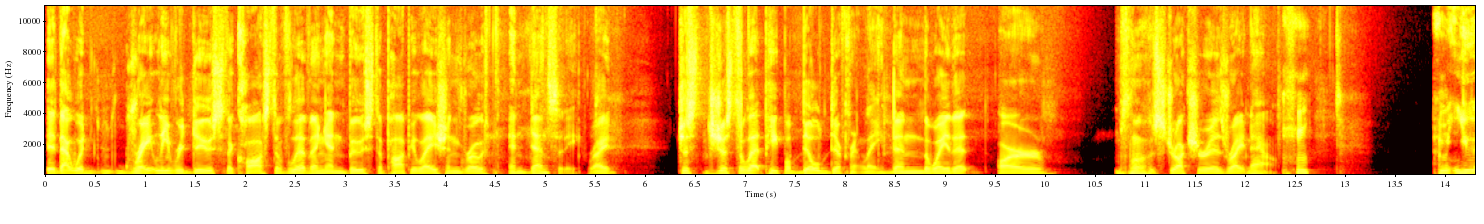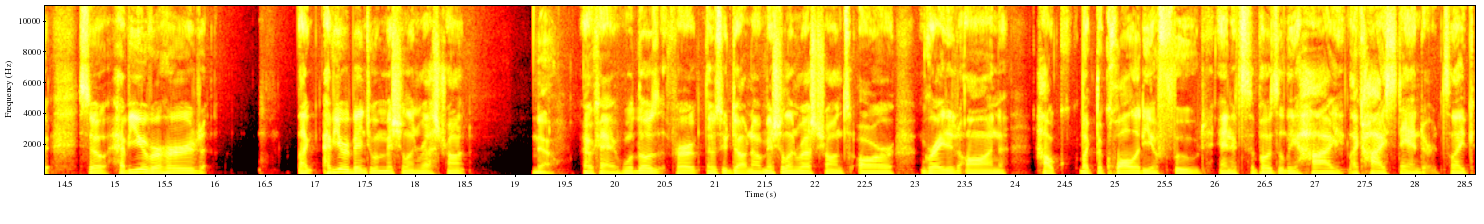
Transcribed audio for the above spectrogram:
it, that would greatly reduce the cost of living and boost the population growth and density, right? Just just to let people build differently than the way that our structure is right now. Mm-hmm. I mean, you, so have you ever heard, like, have you ever been to a Michelin restaurant? No. Okay, well, those for those who don't know, Michelin restaurants are graded on how like the quality of food, and it's supposedly high, like high standards. Like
